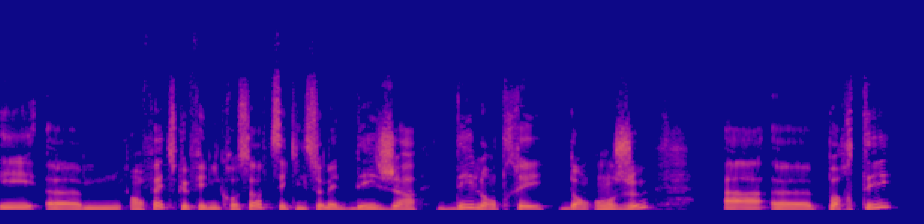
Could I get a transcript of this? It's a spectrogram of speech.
Et euh, en fait, ce que fait Microsoft, c'est qu'ils se mettent déjà dès l'entrée dans, en jeu à euh, porter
